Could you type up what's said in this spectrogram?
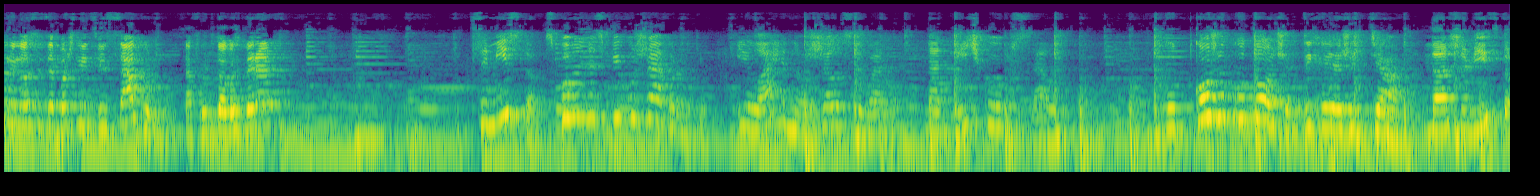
приносить запашний цвіт сакур та фруктових дерев. Це місто сповнене співу жегородів і лагідного шелесту верб над річкою Псел. Тут кожен куточок дихає життя. Наше місто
